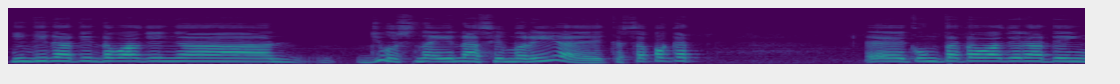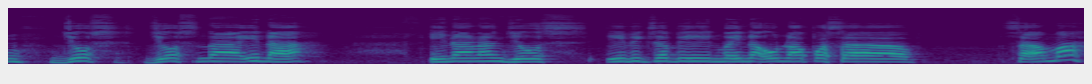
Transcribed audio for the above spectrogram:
hindi natin tawagin uh, Diyos na ina si Maria eh sapagkat eh, kung tatawagin nating Diyos, Diyos na ina, ina ng Diyos, ibig sabihin may nauna pa sa sa Ama.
